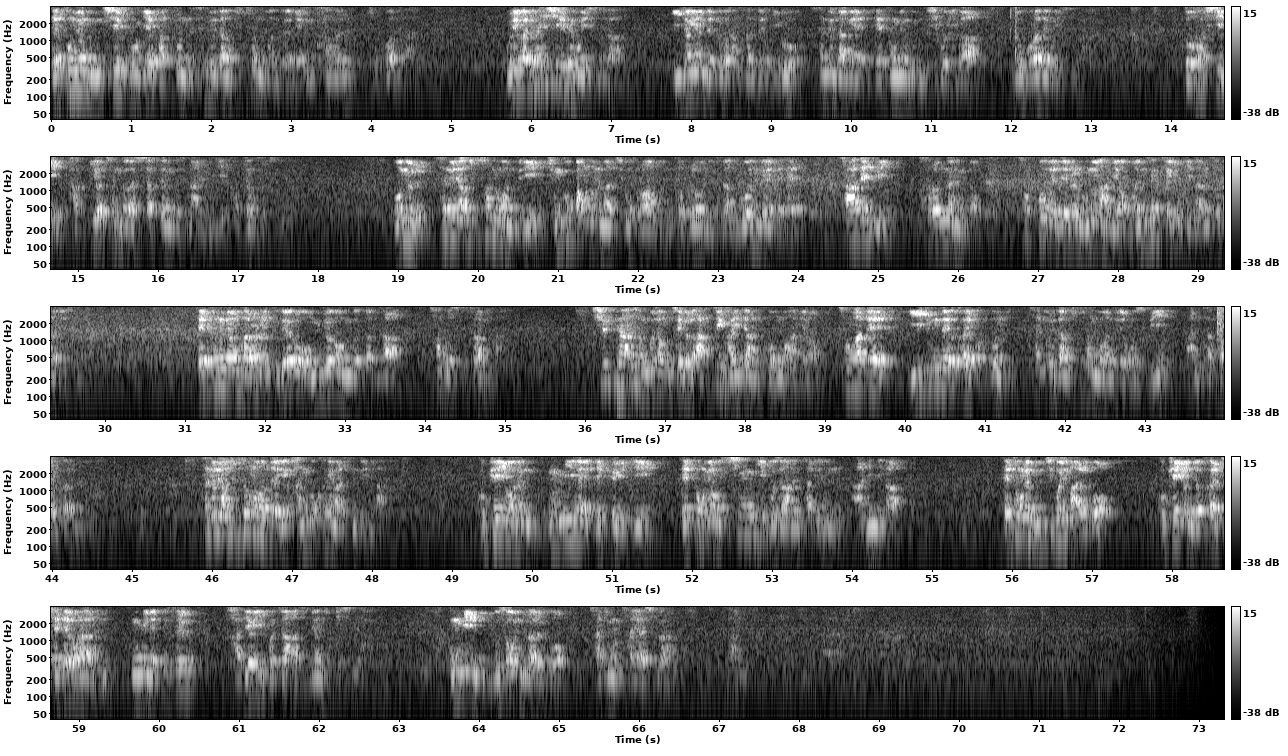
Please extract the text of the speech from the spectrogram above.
대통령 눈치 보기에 바쁜 새누리당 초선 의원들의 맹성을 촉구합니다. 우리가 현실이 되고 있습니다. 이정현 대표가 당선된 이후 새누리당의 대통령 눈치 보기가 노골화되고 있습니다. 또 다시 박비어 천가가 시작되는 것은 아닌지 걱정스럽습니다. 오늘 새누리당 초선 의원들이 중국 방문을 마치고 돌아오는 더불어민주당 의원들에 대해 사대주의, 철없는 행동, 석고대죄를 운운하며 원색적인 비난을 쏟아냈습니다. 대통령 발언을 그대로 옮겨놓은 것 같아 참으로 씁쓸합니다. 실패한 정부 정책을 앞뒤 가리지 않고 옹호하며 청와대 이중대 역할에 바쁜 새누리당 초선 의원들의 모습이 안타까울 따름입니다. 새누리당 초선 의원들에게 간곡하게 말씀드립니다. 국회의원은 국민의 대표이지 대통령 심기 보좌하는 자리는 아닙니다. 대통령 눈치 보지 말고 국회의원 역할 제대로 하라는 국민의 뜻을 가벼이 보지 않았으면 좋겠습니다. 국민 무서운 줄 알고 자중을 자해하시기 바랍니다. 이상입니다.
